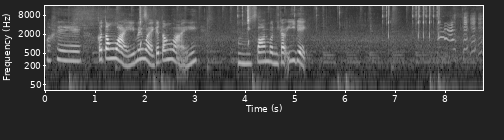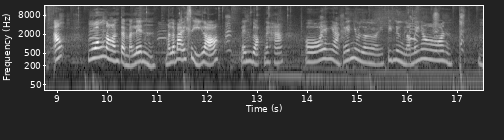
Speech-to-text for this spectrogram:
โอเค ก็ต้องไหว ไม่ไหวก็ต้องไหว อืมป้อนบนเก้าอี้เด็ก เอ้า ง่วงนอนแต่มาเล่น มาระบายสีเหรอ เล่นบล็อกนะคะ โอ้ยังอยากเล่นอยู่เลย ตีหนึ่งแล้วไม่นอนอื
